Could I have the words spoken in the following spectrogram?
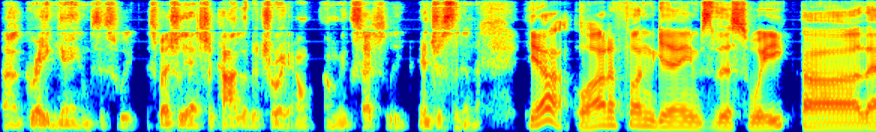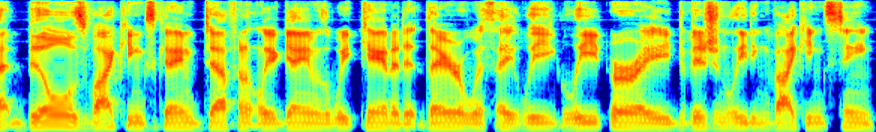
uh, great games this week, especially at Chicago, Detroit. I'm, I'm especially interested in that. Yeah, a lot of fun games this week. Uh, that Bills Vikings game definitely a game of the week candidate there with a league lead or a division leading Vikings team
